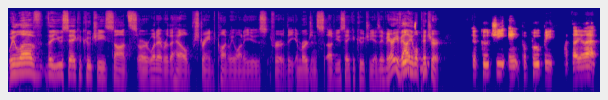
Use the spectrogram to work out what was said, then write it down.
We love the Yusei Kikuchi Sans or whatever the hell strained pun we want to use for the emergence of Yusei Kikuchi as a very valuable pitcher. Kikuchi ain't papoopy, I'll tell you that.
